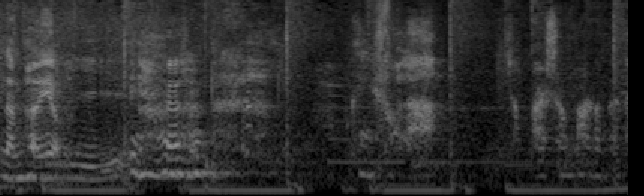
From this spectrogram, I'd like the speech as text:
男朋友。我跟你说了啊，上班上班了，拜拜。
